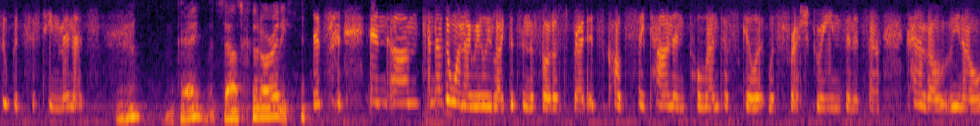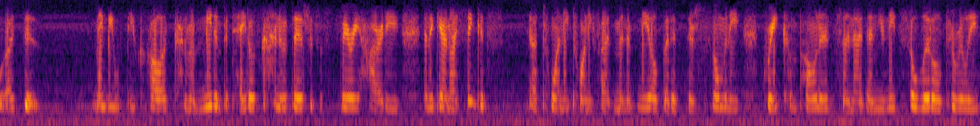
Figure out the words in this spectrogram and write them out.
soup in 15 minutes. Mm-hmm. Okay, that sounds good already. That's, and um, another one I really like that's in the photo spread. It's called seitan and polenta skillet with fresh greens, and it's a kind of a you know a, maybe you could call it kind of a meat and potatoes kind of dish. It's just very hearty, and again, I think it's a 20, 25 minute meal, but it, there's so many great components in it, and you need so little to really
